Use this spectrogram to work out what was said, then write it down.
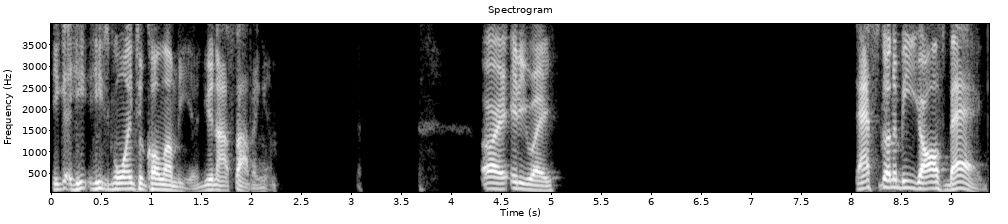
He, he he's going to Colombia. You're not stopping him. All right. Anyway, that's going to be y'all's bag.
